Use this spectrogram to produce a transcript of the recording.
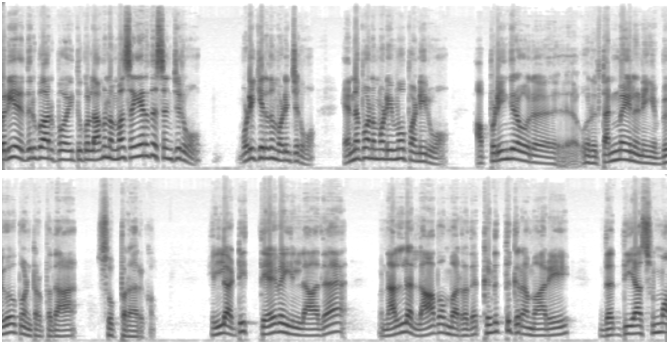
பெரிய எதிர்பார்ப்பு வைத்துக்கொள்ளாமல் நம்ம செய்கிறத செஞ்சுருவோம். முடிக்கிறத முடிச்சிருவோம் என்ன பண்ண முடியுமோ பண்ணிடுவோம். அப்படிங்கிற ஒரு ஒரு தன்மையில் நீங்கள் பிஹேவ் பண்ணுறப்ப தான் சூப்பராக இருக்கும். இல்லாட்டி தேவையில்லாத நல்ல லாபம் வர்றதை கெடுத்துக்கிற மாதிரி தத்தியாக சும்மா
